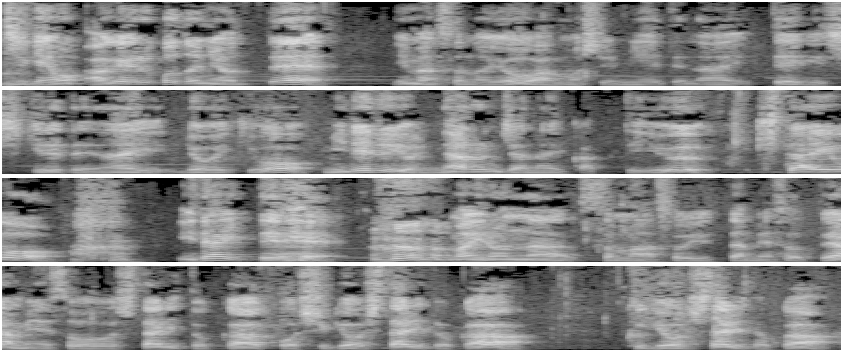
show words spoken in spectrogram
次元を上げることによって、今その要はもし見えてない、定義しきれてない領域を見れるようになるんじゃないかっていう期待を 抱いて、まあいろんな、そまあそういったメソッドや瞑想をしたりとか、こう修行したりとか、苦行したりとか、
